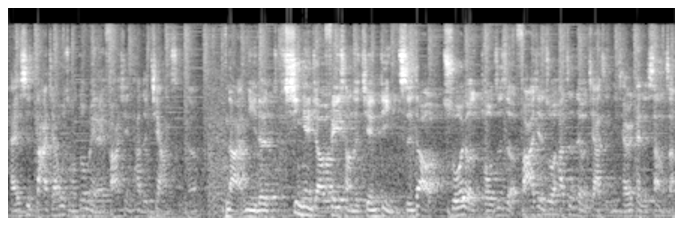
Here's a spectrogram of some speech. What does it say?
还是大家为什么都没来发现它的价值呢？那你的信念就要非常的坚定，直到所有的投资者发现说它真的有价值，你才会开始上涨。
